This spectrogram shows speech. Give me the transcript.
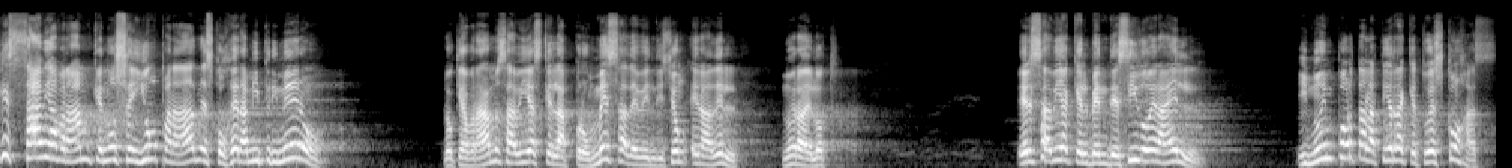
¿Qué sabe Abraham que no sé yo para darme a escoger a mí primero? Lo que Abraham sabía es que la promesa de bendición era de él, no era del otro. Él sabía que el bendecido era él. Y no importa la tierra que tú escojas,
